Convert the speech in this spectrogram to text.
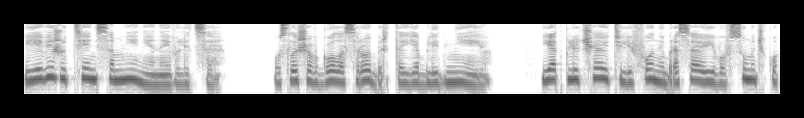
и я вижу тень сомнения на его лице. Услышав голос Роберта, я бледнею. Я отключаю телефон и бросаю его в сумочку,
